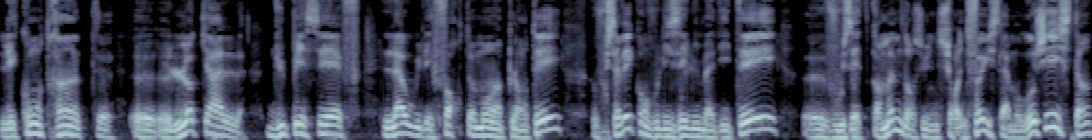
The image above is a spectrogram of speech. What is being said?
les contraintes euh, locales du PCF là où il est fortement implanté, vous savez, quand vous lisez l'humanité, euh, vous êtes quand même sur une feuille islamo-gauchiste. Hein.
